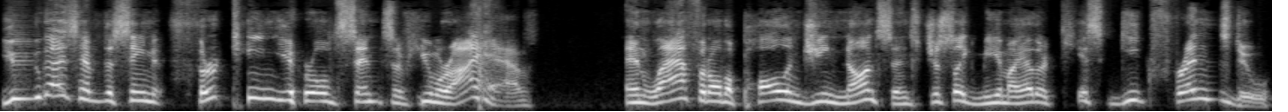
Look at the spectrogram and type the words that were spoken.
You guys have the same 13 year old sense of humor I have and laugh at all the Paul and Gene nonsense, just like me and my other Kiss geek friends do.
